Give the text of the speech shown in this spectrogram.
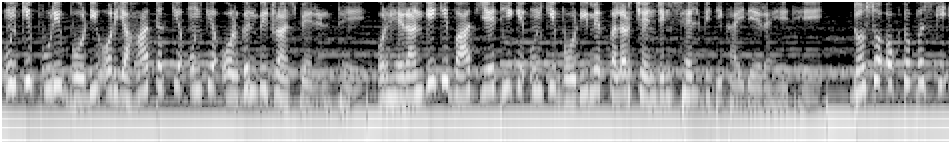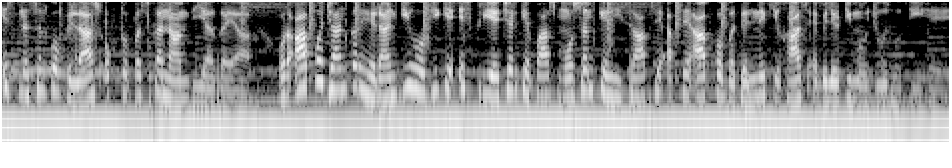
उनकी पूरी बॉडी और यहाँ तक कि उनके ऑर्गन भी ट्रांसपेरेंट थे। और हैरानगी की बात यह थी कि उनकी बॉडी में कलर चेंजिंग सेल भी दिखाई दे रहे थे। दोस्तों ऑक्टोपस की इस नस्ल को गिलास ऑक्टोपस का नाम दिया गया। और आपको जानकर हैरानगी होगी कि इस क्रिएचर के पास मौसम के हिसाब से अपने आप को बदलने की खास एबिलिटी मौजूद होती है।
